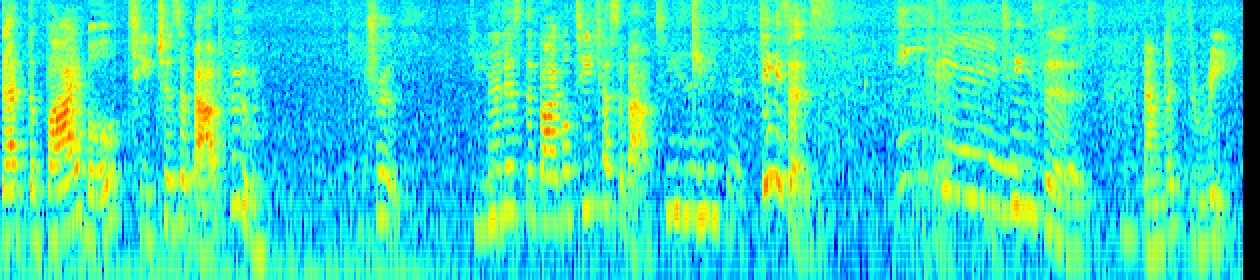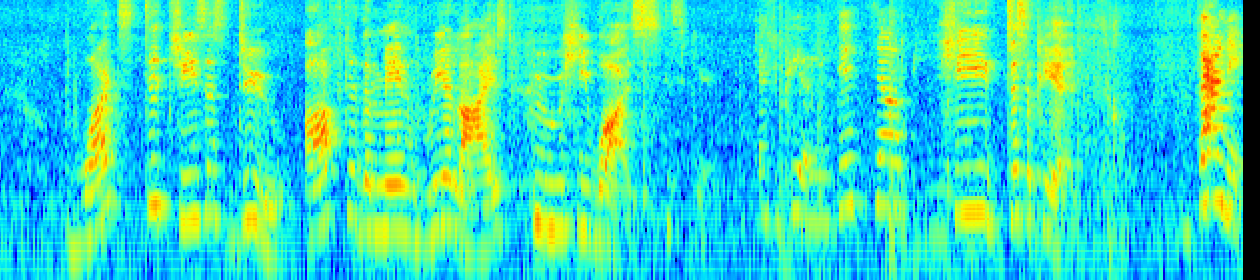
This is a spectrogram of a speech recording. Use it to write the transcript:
that the Bible teaches about whom? Truth. Who does the Bible teach us about? Jesus. Jesus. Jesus. Number three. What did Jesus do after the men realized who he was? Disappeared. Disappeared. Disappeared. He disappeared, Vanished.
